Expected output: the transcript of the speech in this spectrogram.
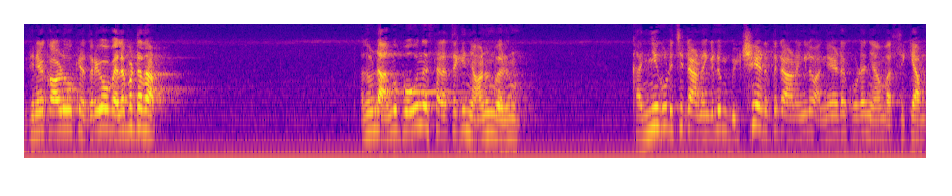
ഇതിനേക്കാളും ഒക്കെ എത്രയോ വിലപ്പെട്ടതാണ്. അതുകൊണ്ട് അങ്ങ് പോകുന്ന സ്ഥലത്തേക്ക് ഞാനും വരുന്നു. കഞ്ഞി കുടിച്ചിട്ടാണെങ്കിലും ഭിക്ഷ എടുത്തിട്ടാണെങ്കിലും അങ്ങയുടെ കൂടെ ഞാൻ വസിക്കാം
